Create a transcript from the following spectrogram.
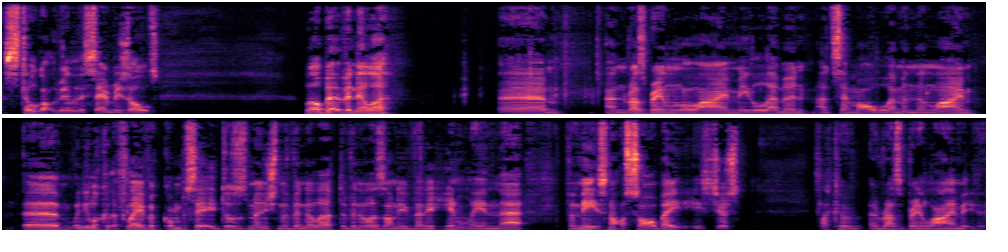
still got really the same results. A little bit of vanilla. Um, and raspberry and limey lemon. I'd say more lemon than lime. Um, when you look at the flavour composite, it does mention the vanilla. The vanilla's only very hintly in there. For me, it's not a sorbet. It's just, it's like a, a raspberry lime. It,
